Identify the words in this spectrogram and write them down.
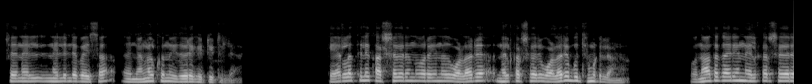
പക്ഷേ നെല്ല് നെല്ലിന്റെ പൈസ ഞങ്ങൾക്കൊന്നും ഇതുവരെ കിട്ടിയിട്ടില്ല. കേരളത്തിലെ കർഷകർ എന്ന് പറയുന്നത് വളരെ നെൽ കർഷകർ വളരെ ബുദ്ധിമുട്ടിലാണ്. ഒന്നാമത്തെ കാര്യം നെൽ കർഷകർ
